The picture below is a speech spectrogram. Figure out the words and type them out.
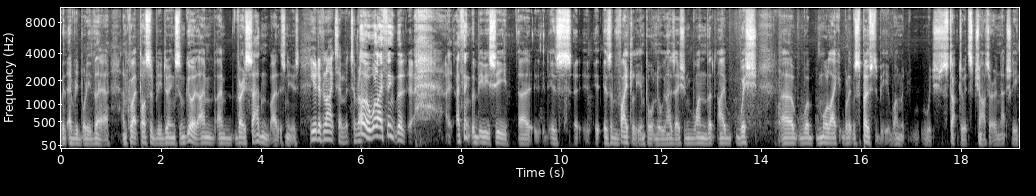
with everybody there and quite possibly doing some good. I'm I'm very saddened by this news. You'd have liked him to run. Oh well, I think that. I think the BBC uh, is is a vitally important organisation, one that I wish uh, were more like what it was supposed to be, one which stuck to its charter and actually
